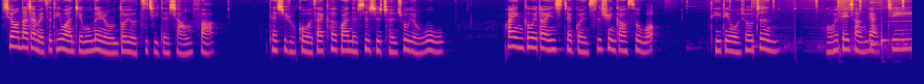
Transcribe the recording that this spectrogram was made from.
希望大家每次听完节目内容都有自己的想法。但是如果我在客观的事实陈述有误，欢迎各位到 Instagram 私讯告诉我，提点我修正，我会非常感激。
